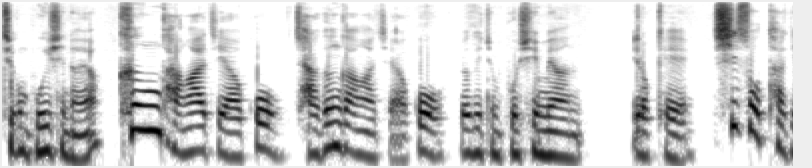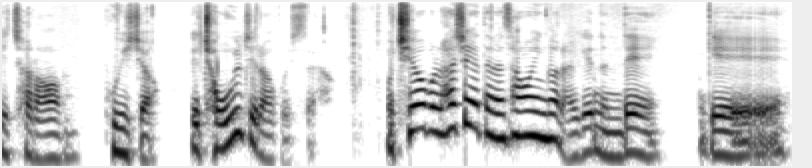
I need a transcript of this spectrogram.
지금 보이시나요? 큰 강아지하고 작은 강아지하고 여기 지금 보시면 이렇게 시소 타기처럼 보이죠? 저울질하고 있어요. 뭐 취업을 하셔야 되는 상황인 건 알겠는데 이게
